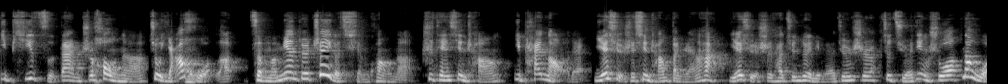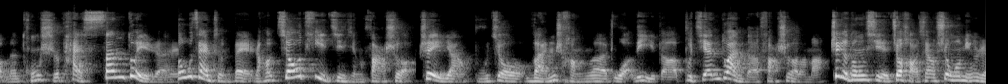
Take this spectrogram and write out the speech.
一批子弹之后呢，就哑火了。怎么面对这个情况呢？织田信长一拍脑袋，也许是信长本人哈，也许是他军队里面的军师，就决定说，那我们同时派三队人都在准备，然后交替进行发射，这样不就完成了火力的不间断的发射了吗？这个东西就好像漩涡鸣人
